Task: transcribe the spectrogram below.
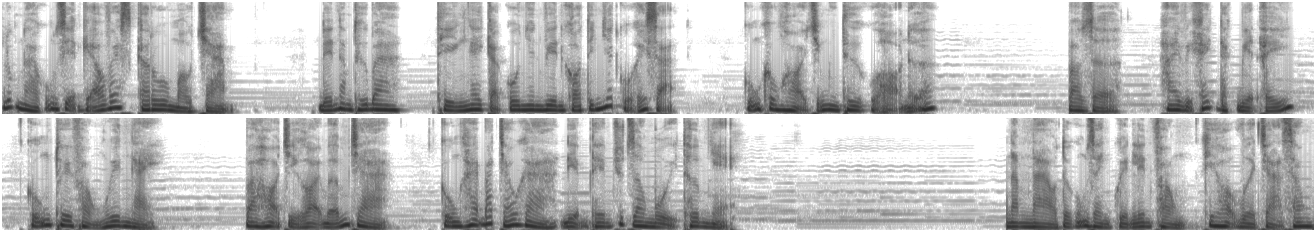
lúc nào cũng diện cái áo vest caro màu tràm. Đến năm thứ ba thì ngay cả cô nhân viên khó tính nhất của khách sạn cũng không hỏi chứng minh thư của họ nữa. Bao giờ hai vị khách đặc biệt ấy cũng thuê phòng nguyên ngày và họ chỉ gọi một ấm trà cùng hai bát cháo gà điểm thêm chút rau mùi thơm nhẹ. Năm nào tôi cũng giành quyền lên phòng khi họ vừa trả xong.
